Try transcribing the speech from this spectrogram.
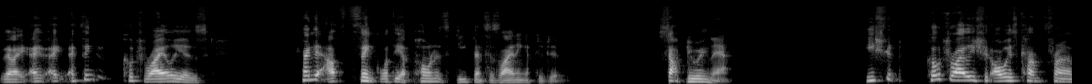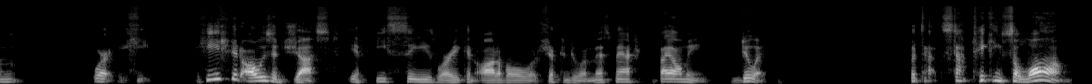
that I, I, I think Coach Riley is trying to outthink what the opponent's defense is lining up to do. Stop doing that. He should Coach Riley should always come from where he he should always adjust if he sees where he can audible or shift into a mismatch. By all means, do it. But t- stop taking so long.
